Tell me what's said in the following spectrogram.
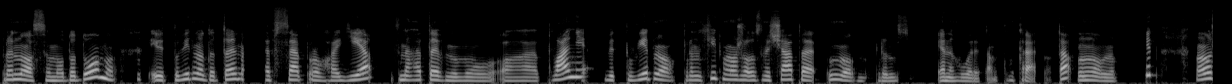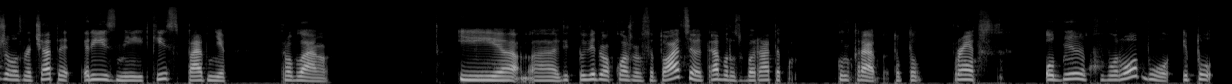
приносимо додому, і відповідно дитина це все програє в негативному е, плані. Відповідно, бронхіт може означати умовно бронхіт. Я не говорю там конкретно, так? умовно бронхіт може означати різні якісь певні проблеми. І е, відповідно кожну ситуацію треба розбирати конкретно. Тобто про одну хворобу і ту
